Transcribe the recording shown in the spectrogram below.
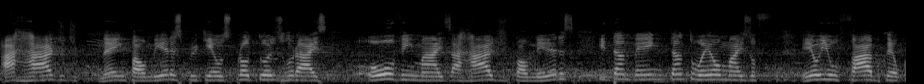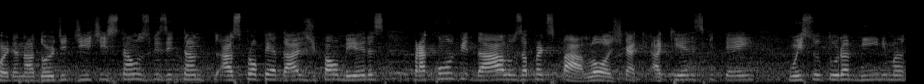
a rádio de, né, em Palmeiras, porque os produtores rurais ouvem mais a rádio de Palmeiras e também tanto eu mais o eu e o Fábio, que é o coordenador de DIT, estamos visitando as propriedades de Palmeiras para convidá-los a participar. Lógico, aqueles que têm uma estrutura mínima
